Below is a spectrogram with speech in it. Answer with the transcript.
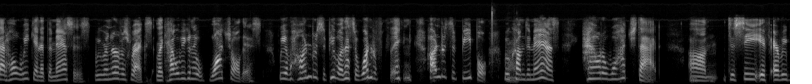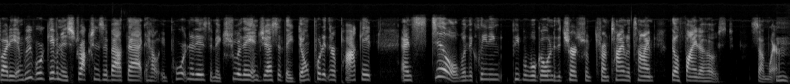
that whole weekend at the masses. We were nervous wrecks. Like, how are we going to watch all this? We have hundreds of people, and that's a wonderful thing. Hundreds of people who Right. come to mass. How to watch that? Um, to see if everybody, and we were given instructions about that, how important it is to make sure they ingest it, they don't put it in their pocket, and still, when the cleaning people will go into the church from from time to time, they'll find a host somewhere. Mm.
